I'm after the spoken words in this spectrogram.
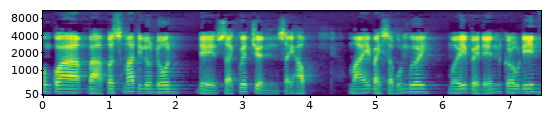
Hôm qua bà Persmart đi London Để giải quyết chuyện dạy học, Mãi 7 giờ 40 mới về đến Crowdin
